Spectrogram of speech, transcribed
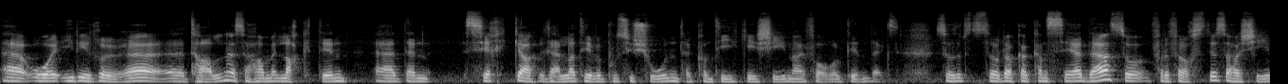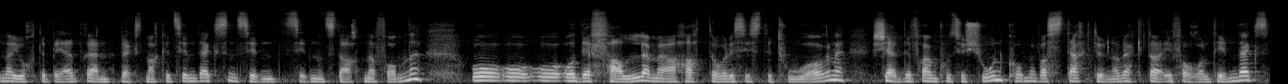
Eh, og i de røde eh, tallene så har vi lagt inn den ca. relative posisjonen til Kon-Tiki i Kina i forhold til indeks. Så, så, dere kan se der, så for det første så har Kina gjort det bedre enn vekstmarkedsindeksen siden, siden starten av fondet. Og, og, og, det fallet vi har hatt over de siste to årene, skjedde fra en posisjon hvor vi var sterkt undervekta i forhold til indeks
